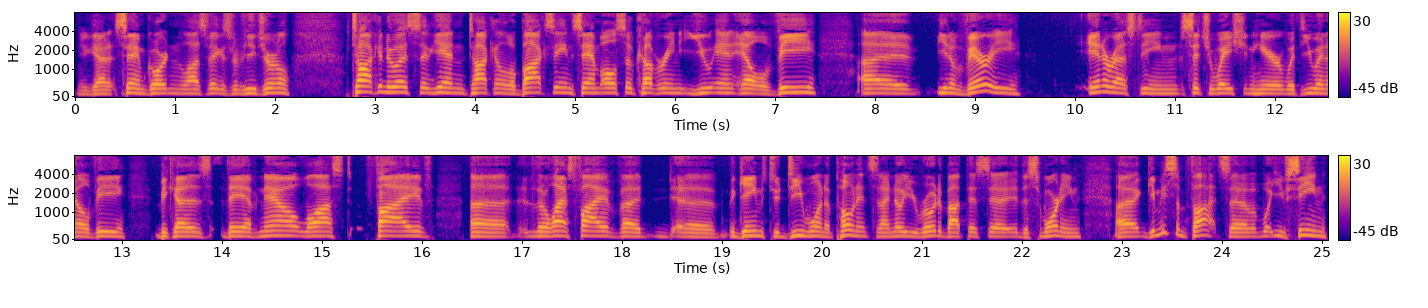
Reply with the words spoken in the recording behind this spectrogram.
You got it. Sam Gordon, Las Vegas Review Journal, talking to us again, talking a little boxing. Sam also covering UNLV. Uh, you know, very interesting situation here with UNLV because they have now lost five. Uh, their last five uh, uh, games to D1 opponents, and I know you wrote about this uh, this morning. Uh, give me some thoughts of what you've seen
